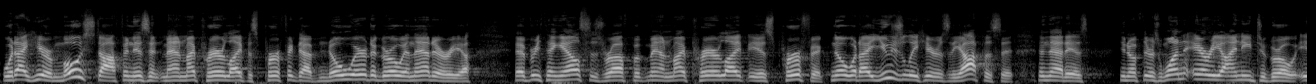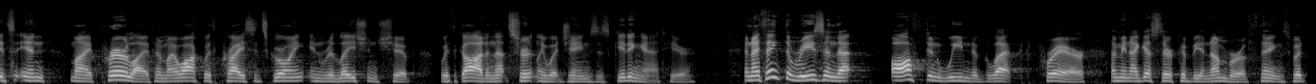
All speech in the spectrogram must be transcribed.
what I hear most often isn't, man, my prayer life is perfect. I have nowhere to grow in that area. Everything else is rough, but man, my prayer life is perfect. No, what I usually hear is the opposite, and that is, you know, if there's one area I need to grow, it's in my prayer life and my walk with Christ. It's growing in relationship with God, and that's certainly what James is getting at here. And I think the reason that often we neglect prayer. I mean, I guess there could be a number of things, but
